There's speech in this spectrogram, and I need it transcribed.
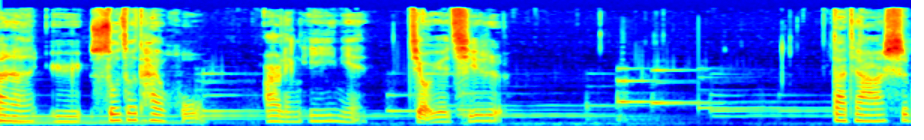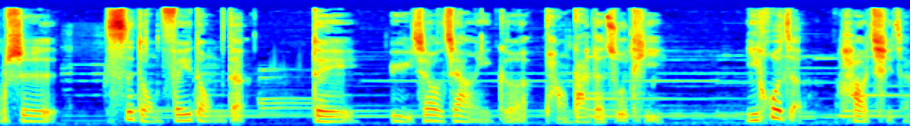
当然于苏州太湖，二零一一年九月七日。大家是不是似懂非懂的对宇宙这样一个庞大的主题疑惑着、好奇着？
